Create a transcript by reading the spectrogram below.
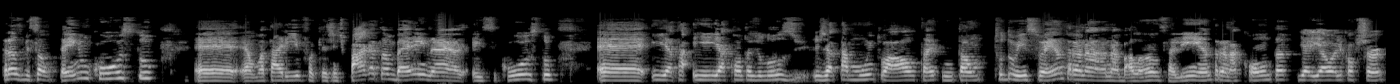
Transmissão tem um custo, é, é uma tarifa que a gente paga também, né? Esse custo. É, e, a, e a conta de luz já está muito alta, então tudo isso entra na, na balança ali, entra na conta, e aí a Olic Offshore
